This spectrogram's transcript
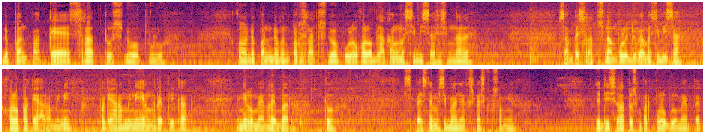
depan pakai 120 kalau depan udah mentok 120 kalau belakang masih bisa sih sebenarnya sampai 160 juga masih bisa. Kalau pakai arm ini pakai arm ini yang replika ini lumayan lebar. Tuh space nya masih banyak space kosongnya. Jadi 140 belum mepet.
